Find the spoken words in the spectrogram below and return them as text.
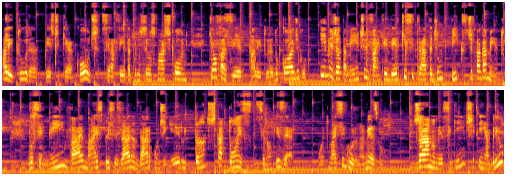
A leitura deste QR Code será feita pelo seu smartphone, que ao fazer a leitura do código, imediatamente vai entender que se trata de um Pix de pagamento. Você nem vai mais precisar andar com dinheiro e tantos cartões se não quiser. Muito mais seguro, não é mesmo? Já no mês seguinte, em abril,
